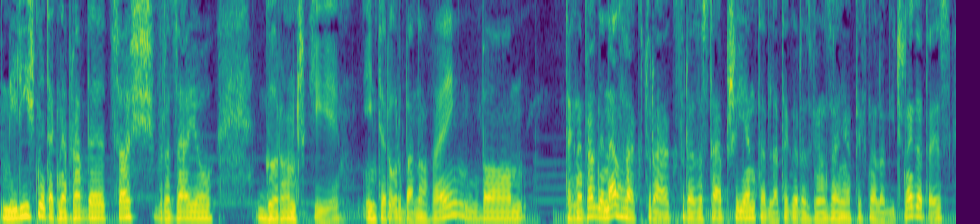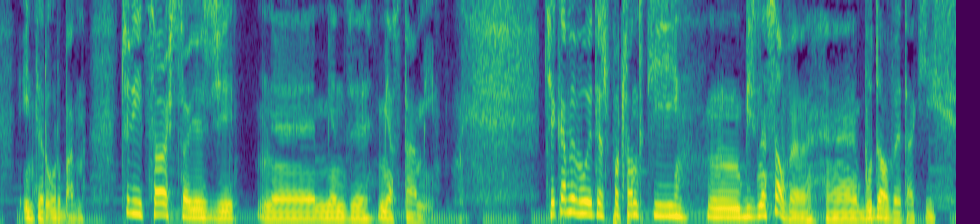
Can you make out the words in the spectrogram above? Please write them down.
mieliśmy tak naprawdę coś w rodzaju gorączki interurbanowej, bo tak naprawdę nazwa, która, która została przyjęta dla tego rozwiązania technologicznego, to jest interurban, czyli coś, co jeździ e, między miastami. Ciekawe były też początki mm, biznesowe e, budowy takich,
